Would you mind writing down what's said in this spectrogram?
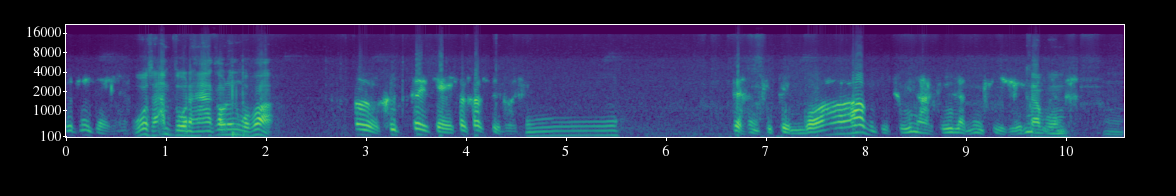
คือไม่ใจนะโอ้สามตัวนะหาเก้าหนึงบ่พ่อเออคือใกล้ใจก็เข้าสื่อเลยโอ้แต่ถึงที่เป็นว่ามันจะช่วยหน้าช่วยหลังมันสี่เหลี่ยครับผมอืม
